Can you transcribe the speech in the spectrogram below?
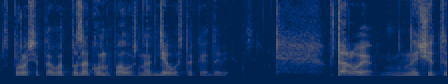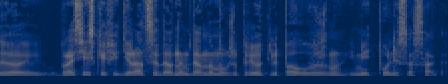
спросят, а вот по закону положено, а где у вас такая доверенность? Второе. Значит, э, в Российской Федерации давным-давно мы уже привыкли положено иметь полис ОСАГО.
